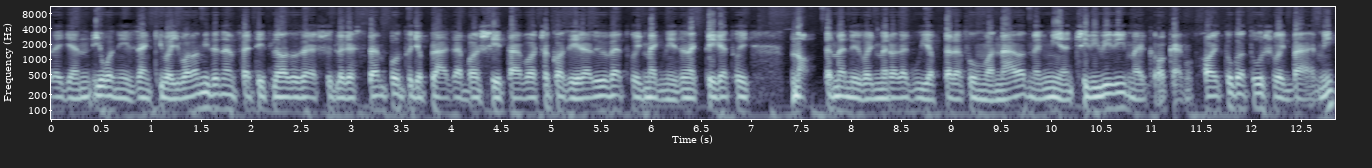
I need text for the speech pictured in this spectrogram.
legyen, jól nézzen ki, vagy valami, de nem feltétlenül az az elsődleges szempont, hogy a plázában sétálva csak azért elővet, hogy megnézenek téged, hogy na, te menő vagy, mert a legújabb telefon van nálad, meg milyen csiriviri, meg akár hajtogatós, vagy bármi,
